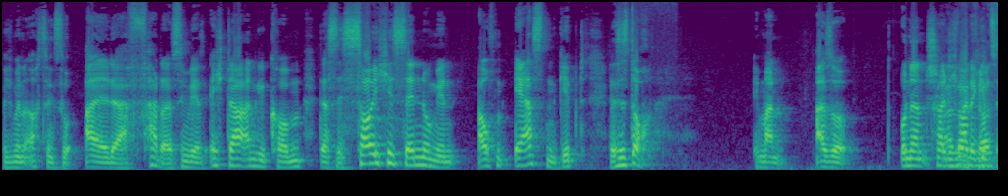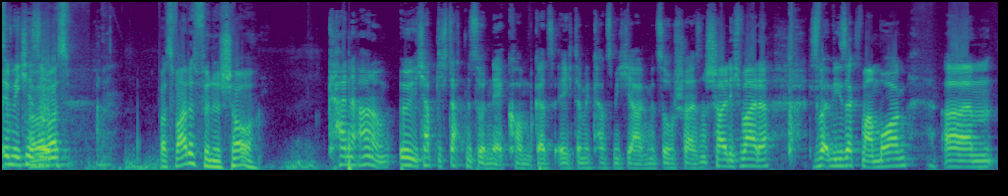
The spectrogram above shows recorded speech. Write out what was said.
Und ich meine, denke so, alter Vater, sind wir jetzt echt da angekommen, dass es solche Sendungen auf dem ersten gibt. Das ist doch, ich meine, also und dann schalte ich weiter, gibt es irgendwelche Aber so. Was, was war das für eine Show? Keine Ahnung. Ich, hab, ich dachte mir so, nee, komm, ganz ehrlich, damit kannst du mich jagen mit so einem Scheiß. Dann schalte ich weiter. Das war, wie gesagt, am Morgen. Ähm,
